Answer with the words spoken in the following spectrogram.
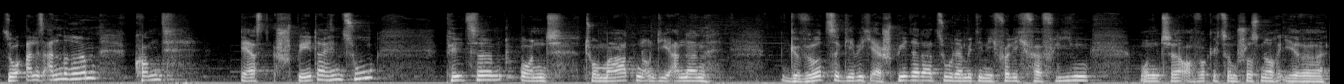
So, alles andere kommt erst später hinzu. Pilze und Tomaten und die anderen Gewürze gebe ich erst später dazu, damit die nicht völlig verfliegen und äh, auch wirklich zum Schluss noch ihre,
